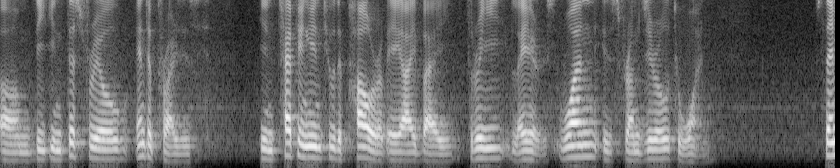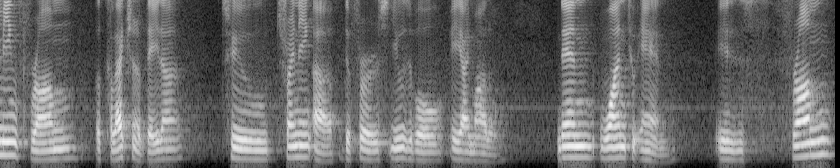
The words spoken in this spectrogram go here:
um, the industrial enterprises in tapping into the power of AI by three layers. One is from zero to one, stemming from a collection of data to training up the first usable AI model. Then one to n is from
